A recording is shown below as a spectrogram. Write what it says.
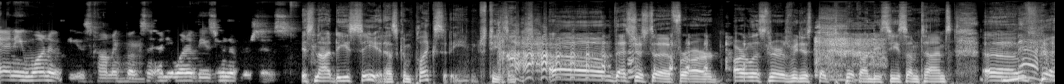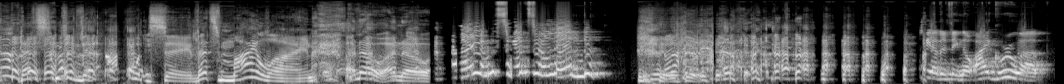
any one of these comic books in any one of these universes It's not DC. It has complexity. Just teasing. um, that's just uh, for our our listeners. We just like to pick on DC sometimes. Um, Matt, that's something that I would say. That's my line. I know. I know. I am Switzerland. The other thing, though, I grew up,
